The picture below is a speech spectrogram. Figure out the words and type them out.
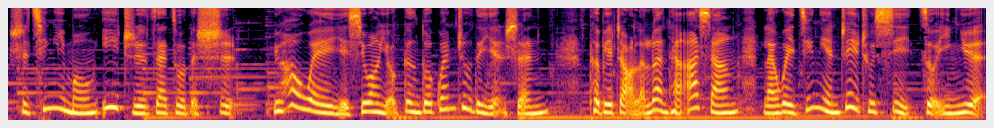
是青艺盟一直在做的事。于浩伟也希望有更多关注的眼神，特别找了乱弹阿翔来为今年这出戏做音乐。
